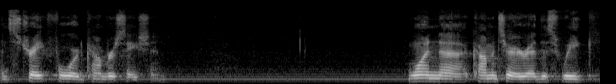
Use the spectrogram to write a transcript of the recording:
and straightforward conversation. One uh, commentary I read this week,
